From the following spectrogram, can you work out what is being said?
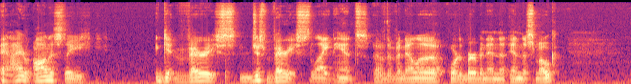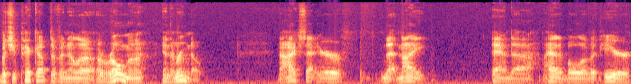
And I honestly get very just very slight hints of the vanilla or the bourbon in the in the smoke but you pick up the vanilla aroma in the room note now i sat here that night and uh, i had a bowl of it here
